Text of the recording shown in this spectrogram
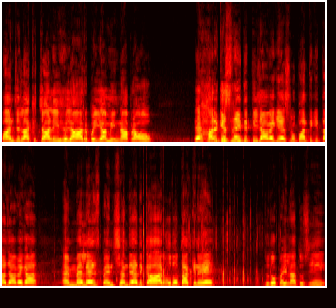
5 ਲੱਖ 40 ਹਜ਼ਾਰ ਰੁਪਈਆ ਮਹੀਨਾ ਭਰਾਓ। ਇਹ ਹਰਗਿਜ਼ ਨਹੀਂ ਦਿੱਤੀ ਜਾਵੇਗੀ ਇਸ ਨੂੰ ਬੰਦ ਕੀਤਾ ਜਾਵੇਗਾ ਐਮਐਲਏਸ ਪੈਨਸ਼ਨ ਦੇ ਅਧਿਕਾਰ ਉਦੋਂ ਤੱਕ ਨੇ ਜਦੋਂ ਪਹਿਲਾਂ ਤੁਸੀਂ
